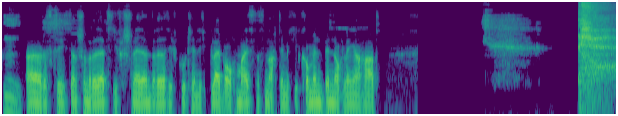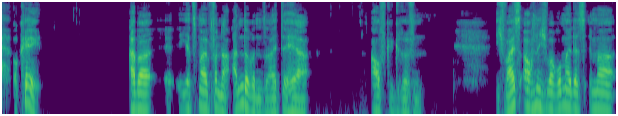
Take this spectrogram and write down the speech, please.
Hm. Äh, das kriege ich dann schon relativ schnell und relativ gut hin. Ich bleibe auch meistens, nachdem ich gekommen bin, noch länger hart. Okay. Aber äh, jetzt mal von der anderen Seite her aufgegriffen ich weiß auch nicht, warum er das immer,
